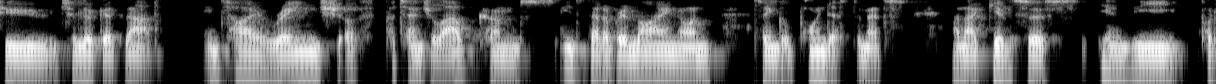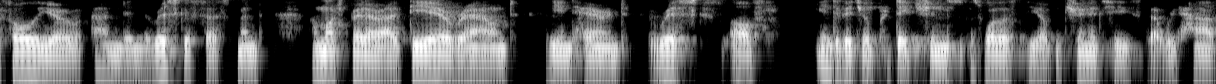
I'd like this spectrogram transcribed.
to to look at that entire range of potential outcomes instead of relying on single point estimates. And that gives us in the portfolio and in the risk assessment a much better idea around the inherent risks of individual predictions as well as the opportunities that we have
